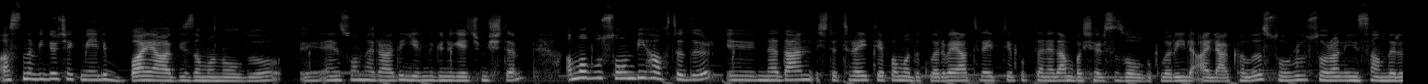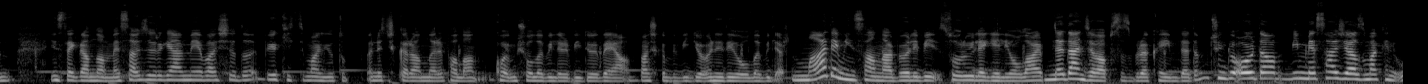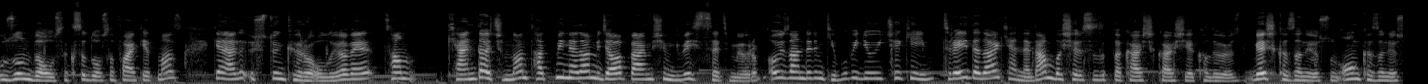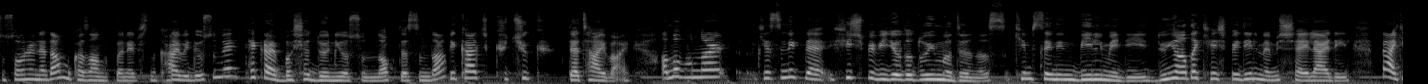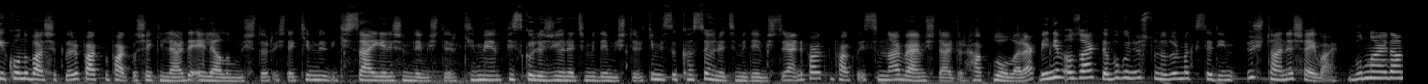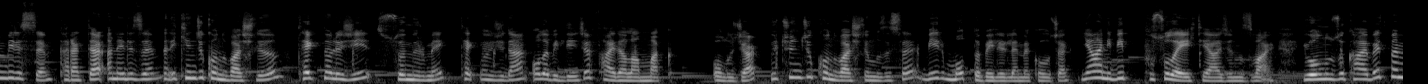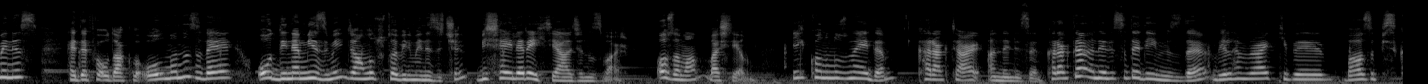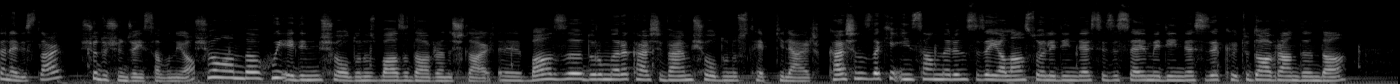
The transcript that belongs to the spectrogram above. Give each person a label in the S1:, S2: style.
S1: Aslında video çekmeyeli bayağı bir zaman oldu. Ee, en son herhalde 20 günü geçmişti. Ama bu son bir haftadır e, neden işte trade yapamadıkları veya trade yapıp da neden başarısız olduklarıyla alakalı soru soran insanların Instagram'dan mesajları gelmeye başladı. Büyük ihtimal YouTube öne çıkaranları falan koymuş olabilir videoyu veya başka bir video öneriyor olabilir. Madem insanlar böyle bir soruyla geliyorlar neden cevapsız bırakayım dedim. Çünkü orada bir mesaj yazmak hani uzun da olsa kısa da olsa fark etmez. Genelde üstün körü oluyor ve tam kendi açımdan tatmin eden bir cevap vermişim gibi hissetmiyorum. O yüzden dedim ki bu videoyu çekeyim. Trade ederken neden başarısızlıkla karşı karşıya kalıyoruz? 5 kazanıyorsun, 10 kazanıyorsun. Sonra neden bu kazandıkların hepsini kaybediyorsun ve tekrar başa dönüyorsun noktasında birkaç küçük detay var. Ama bunlar kesinlikle hiçbir videoda duymadığınız, kimsenin bilmediği, dünyada keşfedilmemiş şeyler değil. Belki konu başlıkları farklı farklı şekillerde ele alınmıştır. İşte kimi kişisel gelişim demiştir, kimi psikoloji yönetimi demiştir, kimisi kasa yönetimi demiştir. Yani farklı farklı isimler vermişlerdir haklı olarak. Benim özellikle bugün üstünde durmak istediğim 3 tane şey var. Bunlardan birisi karakter analizi. İkinci konu başlığı teknolojiyi sömürmek, teknolojiden olabildiğince faydalanmak olacak. Üçüncü konu başlığımız ise bir modla belirlemek olacak. Yani bir pusulaya ihtiyacınız var. Yolunuzu kaybetmemeniz, hedefe odaklı olmanız ve o dinamizmi canlı tutabilmeniz için bir şeylere ihtiyacınız var. O zaman başlayalım. İlk konumuz neydi? Karakter analizi. Karakter analizi dediğimizde Wilhelm Reich gibi bazı psikanalistler şu düşünceyi savunuyor. Şu anda huy edinmiş olduğunuz bazı davranışlar, e, bazı durumlara karşı vermiş olduğunuz tepkiler, karşınızdaki insanların size yalan söylediğinde, sizi sevmediğinde, size kötü davrandığında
